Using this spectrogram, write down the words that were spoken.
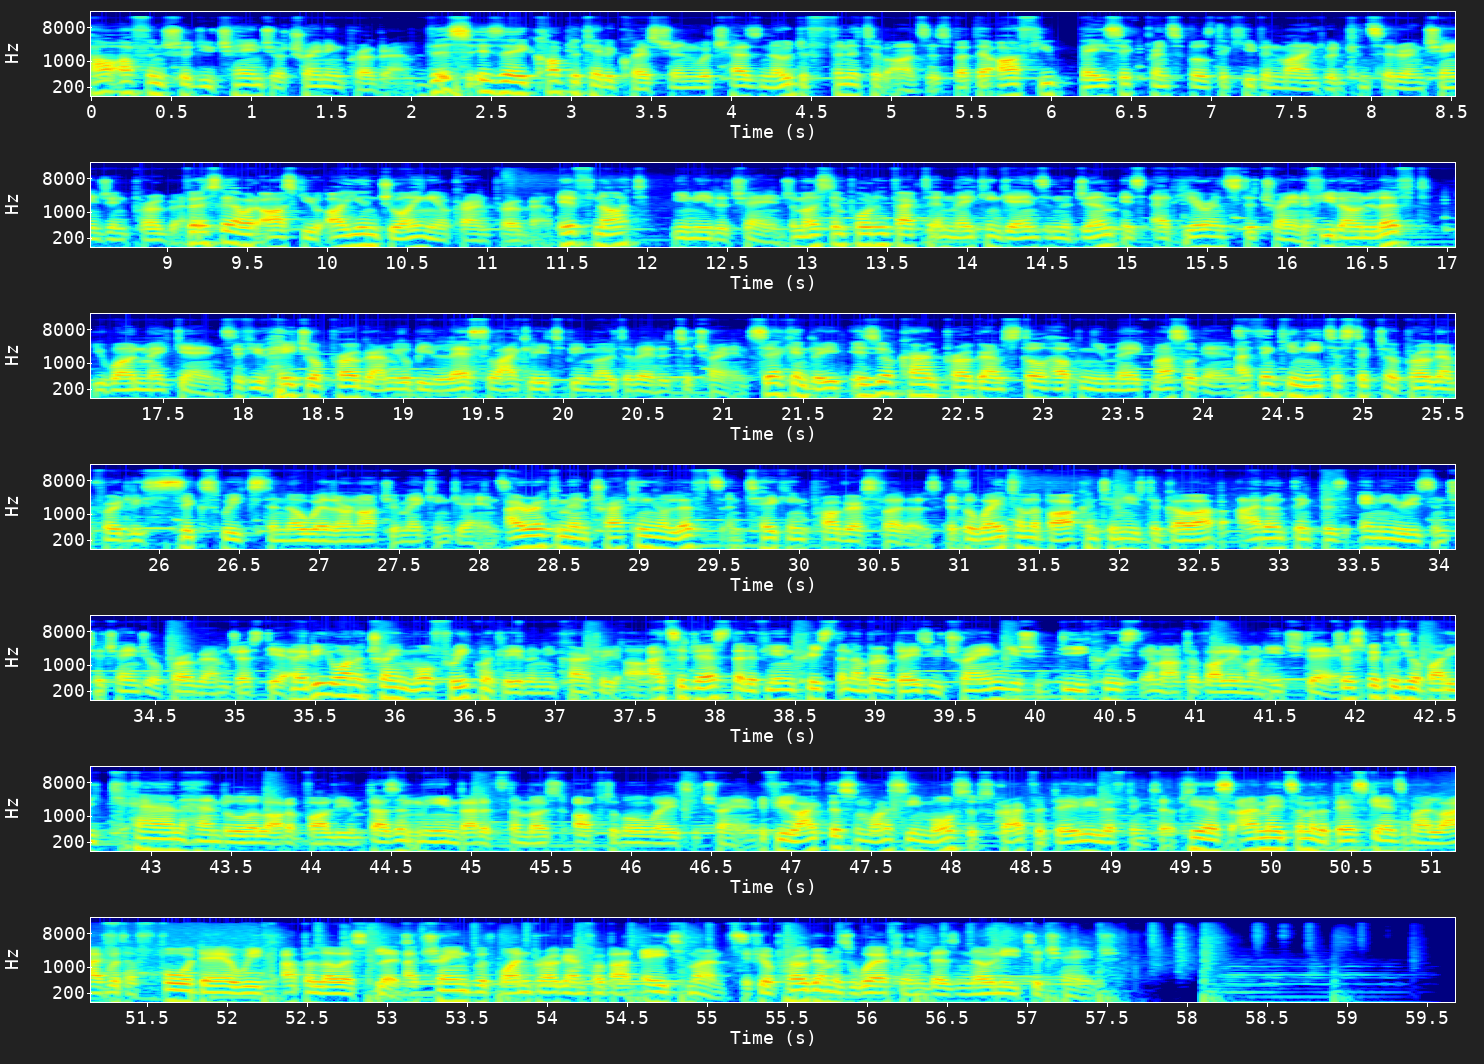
How often should you change your training program? This is a complicated question which has no definitive answers, but there are a few basic principles to keep in mind when considering changing program. Firstly, I would ask you, are you enjoying your current program? If not, you need a change. The most important factor in making gains in the gym is adherence to training. If you don't lift, you won't make gains. If you hate your program, you'll be less likely to be motivated to train. Secondly, is your current program still helping you make muscle gains? I think you need to stick to a program for at least six weeks to know whether or not you're making gains. I recommend tracking your lifts and taking taking progress photos. If the weight on the bar continues to go up, I don't think there's any reason to change your program just yet. Maybe you want to train more frequently than you currently are. I'd suggest that if you increase the number of days you train, you should decrease the amount of volume on each day. Just because your body can handle a lot of volume doesn't mean that it's the most optimal way to train. If you like this and want to see more, subscribe for daily lifting tips. P.S. I made some of the best gains of my life with a four day a week upper lower split. I trained with one program for about eight months. If your program is working, there's no need to change.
